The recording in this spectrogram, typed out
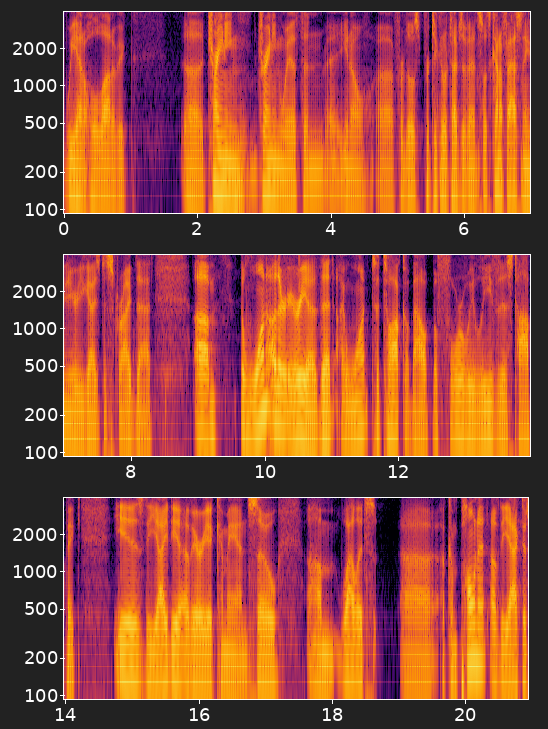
we had a whole lot of uh, training training with and uh, you know uh, for those particular types of events so it's kind of fascinating to hear you guys describe that um, the one other area that i want to talk about before we leave this topic is the idea of area command so um, while it's uh, a component of the active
